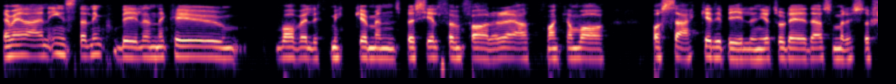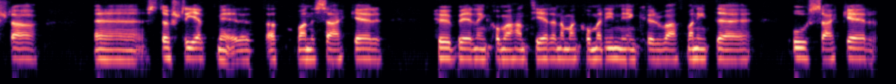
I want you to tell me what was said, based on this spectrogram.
Jag menar en inställning på bilen, det kan ju vara väldigt mycket men speciellt för en förare att man kan vara, vara säker i bilen. Jag tror det är det som är det största, eh, största hjälpmedlet. Att man är säker hur bilen kommer att hantera när man kommer in i en kurva. Att man inte är osäker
